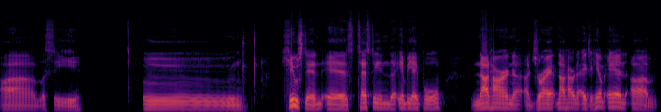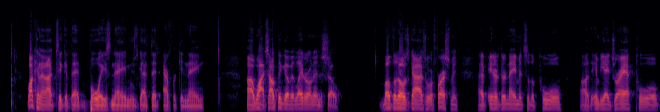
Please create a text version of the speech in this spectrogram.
Um, let's see. Ooh, Houstan is testing the NBA pool, not hiring a, a draft, not hiring an agent. Him and um, why can I not ticket that boy's name who's got that African name? Uh, watch, I'll think of it later on in the show. Both of those guys who are freshmen have entered their name into the pool, uh, the NBA draft pool,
